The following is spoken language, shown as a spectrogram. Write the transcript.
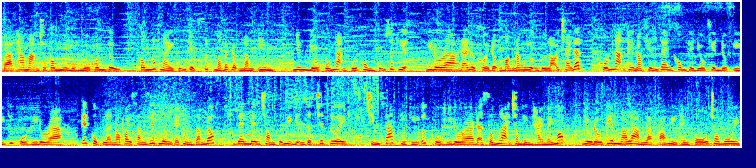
và tha mạng cho công như một người quân tử. Công lúc này cũng kiệt sức mà bất động nằm im. Nhưng điều khốn nạn cuối cùng cũng xuất hiện. Ghidorah đã được khởi động bằng năng lượng từ lõi trái đất. Khốn nạn thay nó khiến Gen không thể điều khiển được ý thức của Ghidorah. Kết cục là nó quay sang giết luôn cái thằng giám đốc. Gen bên trong cũng bị điện giật chết tươi. Chính xác thì ký ức của Ghidorah đã sống lại trong hình hài máy móc. Điều đầu tiên nó làm là phá hủy thành phố cho vui.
